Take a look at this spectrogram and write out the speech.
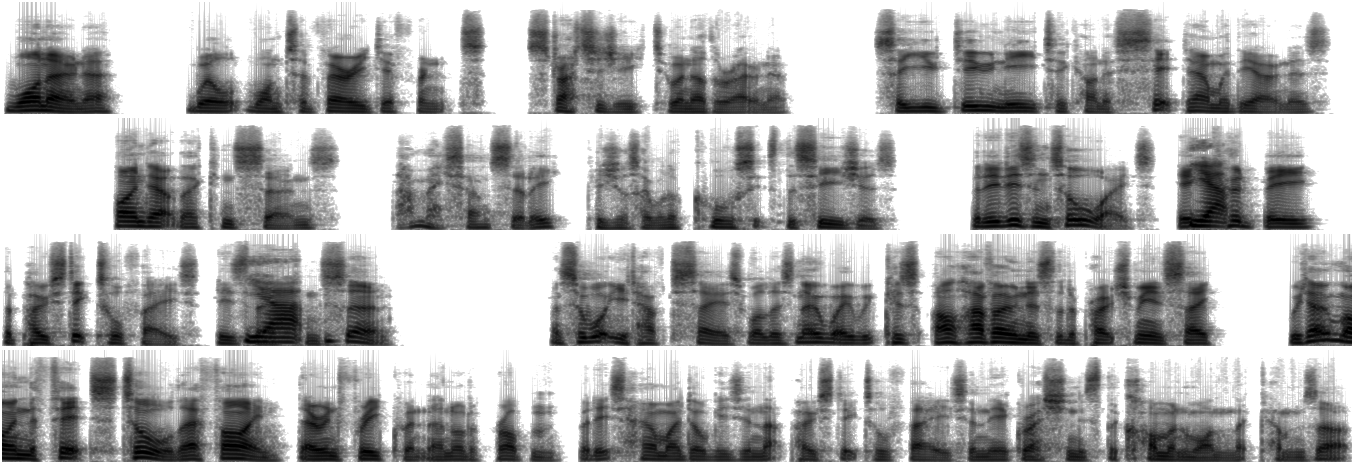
One owner will want a very different strategy to another owner. So you do need to kind of sit down with the owners, find out their concerns. That may sound silly because you'll say, well, of course it's the seizures, but it isn't always. It yeah. could be the postictal phase is their yeah. concern. And so what you'd have to say is, well, there's no way because I'll have owners that approach me and say, we don't mind the fits at all. They're fine. They're infrequent. They're not a problem. But it's how my dog is in that postictal phase, and the aggression is the common one that comes up.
